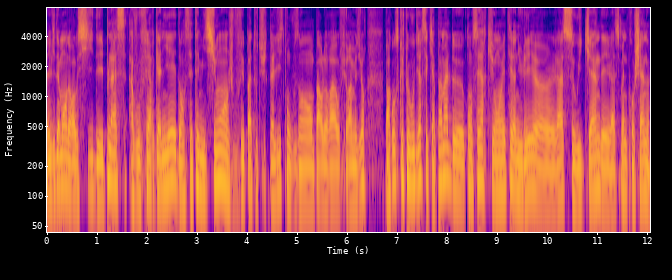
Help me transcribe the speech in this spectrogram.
Évidemment, on aura aussi des places à vous faire gagner dans cette émission. Je vous fais pas tout de suite la liste, on vous en parlera au fur et à mesure. Par contre, ce que je peux vous dire, c'est qu'il y a pas mal de concerts qui ont été annulés euh, là ce week-end et la semaine prochaine.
